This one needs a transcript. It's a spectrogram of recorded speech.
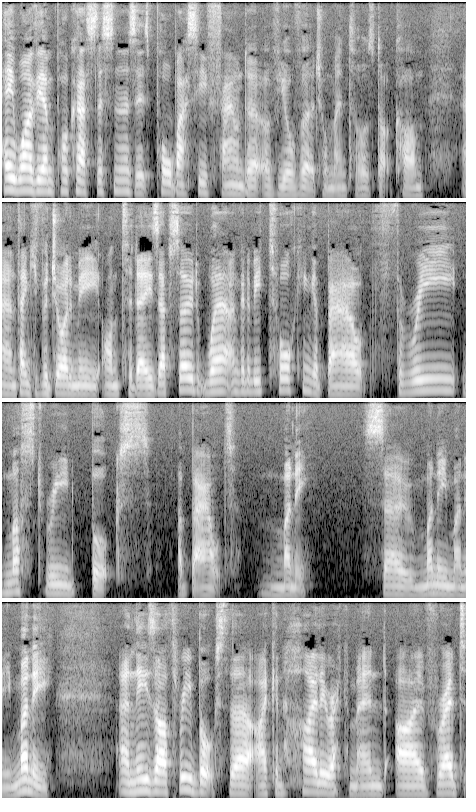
Hey, YVM podcast listeners, it's Paul Bassey, founder of YourVirtualMentors.com. And thank you for joining me on today's episode where I'm going to be talking about three must read books about money. So, money, money, money. And these are three books that I can highly recommend. I've read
